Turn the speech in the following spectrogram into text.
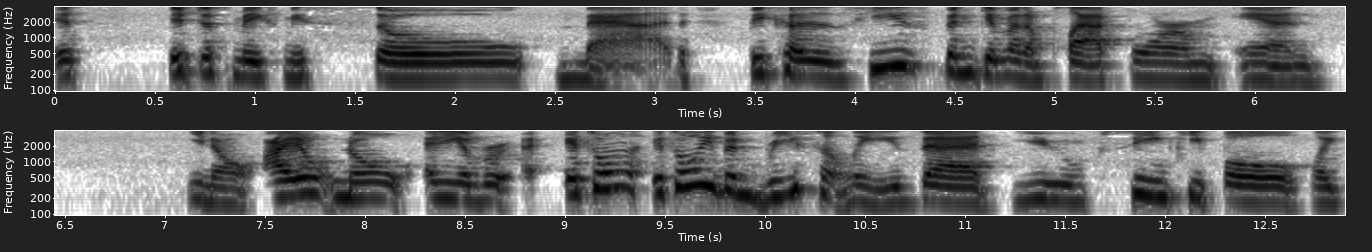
it's, it just makes me so mad because he's been given a platform and you know i don't know any of it's only it's only been recently that you've seen people like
